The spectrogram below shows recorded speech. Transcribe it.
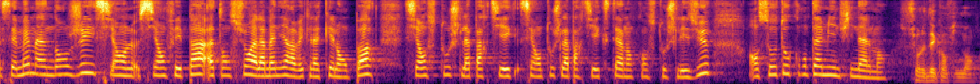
c'est même un danger si on si on fait pas attention à la manière avec laquelle on porte. Si on se touche la partie, si on touche la partie externe, quand on se touche les yeux, on s'auto-contamine finalement. Sur le déconfinement.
